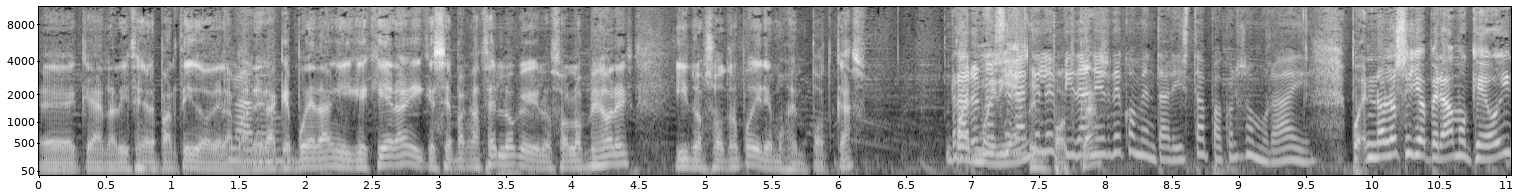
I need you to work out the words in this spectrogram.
eh, que analicen el partido de la manera que puedan y que quieran y que sepan hacerlo, que son los mejores, y nosotros pues iremos en podcast. Raro muy no será bien. que le pidan ir de comentarista a Paco el samurái. Pues no lo sé yo, pero vamos, que hoy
